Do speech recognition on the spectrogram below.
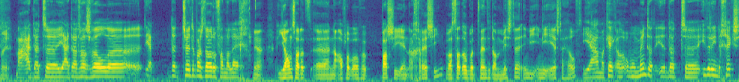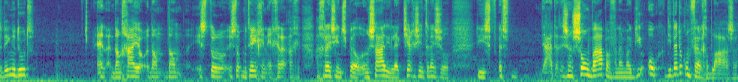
Nee. Maar dat, eh, ja, dat was wel... eh, ja, dat Twente was duidelijk van de leg. Ja. Jans had het eh, na afloop over passie en agressie. Was dat ook wat Twente dan miste in die, in die eerste helft? Ja, maar kijk, als- op het moment dat, dat eh, iedereen de gekste dingen doet... En dan, ga je, dan, dan is, er, is er ook meteen geen agre- ag- agressie in het spel. Een Sadilek, Tsjechisch International, die is, het, ja, dat is een zo'n wapen van hem, maar die, ook, die werd ook omvergeblazen.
